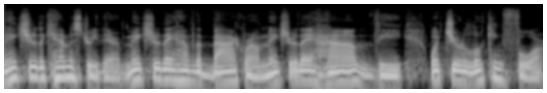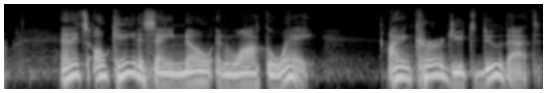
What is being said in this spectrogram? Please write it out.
Make sure the chemistry there. Make sure they have the background. Make sure they have the what you're looking for. And it's okay to say no and walk away. I encourage you to do that.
